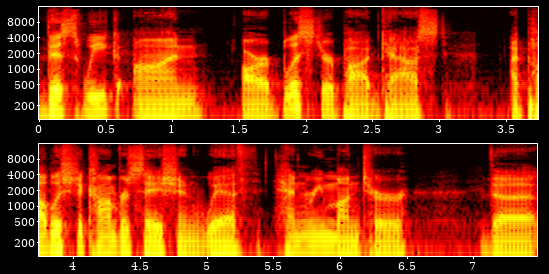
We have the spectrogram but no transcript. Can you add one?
this week on our Blister podcast, I published a conversation with Henry Munter, the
